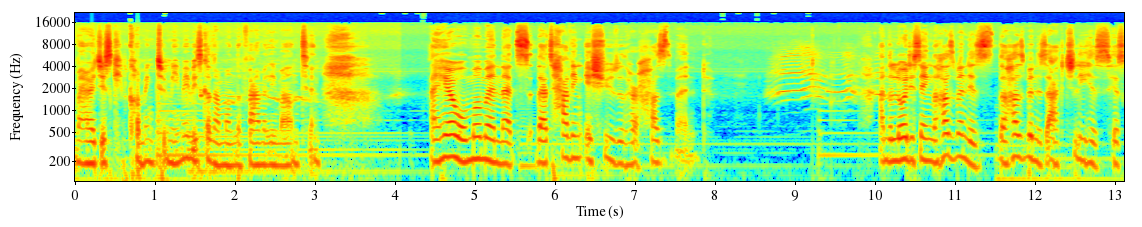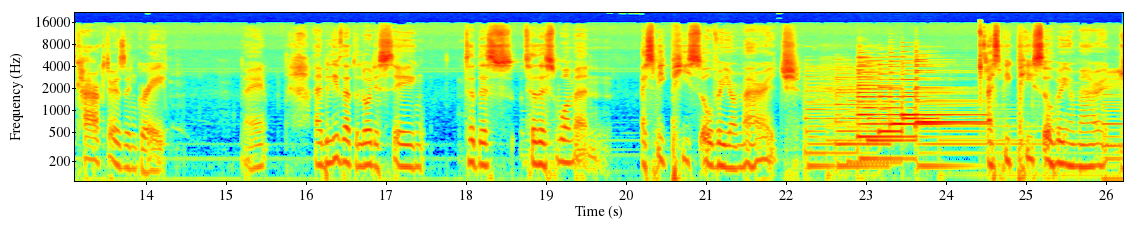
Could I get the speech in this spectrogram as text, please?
marriages keep coming to me. Maybe it's because I'm on the family mountain. I hear a woman that's that's having issues with her husband. And the Lord is saying the husband is the husband is actually his his character isn't great. Right? I believe that the Lord is saying to this to this woman, I speak peace over your marriage. I speak peace over your marriage.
